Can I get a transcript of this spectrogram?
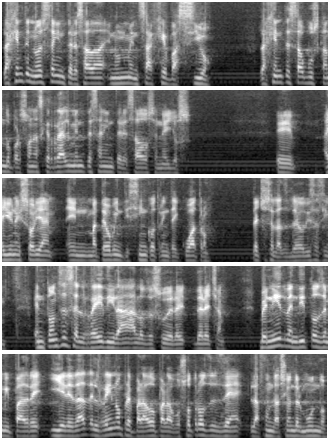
La gente no está interesada en un mensaje vacío la gente está buscando personas que realmente están interesados en ellos. Eh, hay una historia en Mateo 25, 34. De hecho, se las leo, dice así. Entonces el rey dirá a los de su derecha, venid benditos de mi Padre y heredad el reino preparado para vosotros desde la fundación del mundo.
